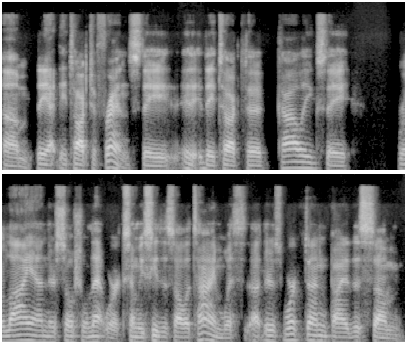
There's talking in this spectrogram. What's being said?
Um, they they talk to friends, they they talk to colleagues, they rely on their social networks, and we see this all the time. With uh, there's work done by this um,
